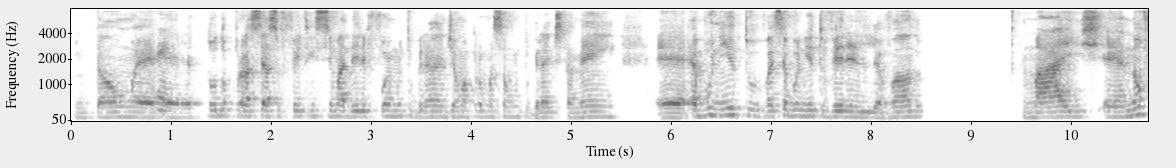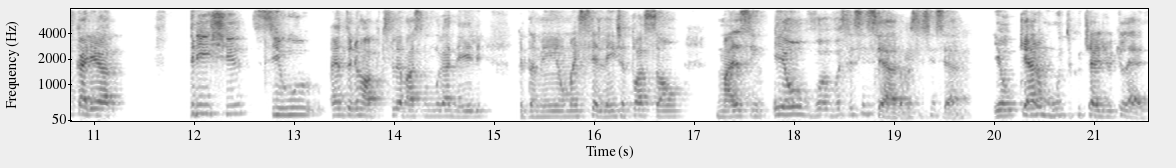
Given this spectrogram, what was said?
Então, é, é, todo o processo feito em cima dele foi muito grande, é uma promoção muito grande também. É, é bonito, vai ser bonito ver ele levando, mas é, não ficaria triste se o Anthony Hopkins levasse no lugar dele, porque também é uma excelente atuação. Mas, assim, eu vou, vou ser sincero, vou ser sincero. Eu quero muito que o Chadwick leve.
